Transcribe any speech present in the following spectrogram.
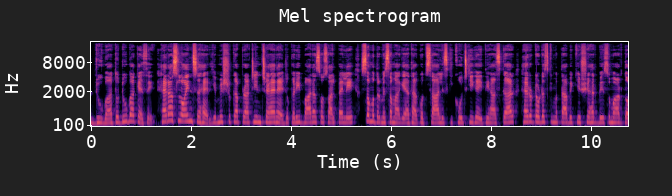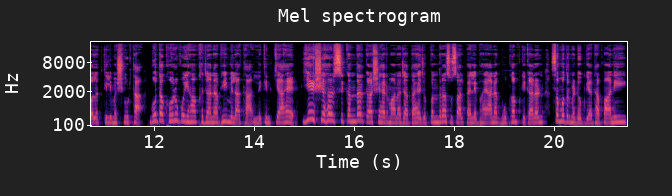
डूबा तो डूबा कैसे? हेरास्लोइन शहर, ये मिश्र का प्राचीन शहर है जो करीब 1200 साल पहले समुद्र में समा गया था। कुछ साल इसकी खोज की गई। इतिहासकार हेरोटोडस के मुताबिक ये शहर बेसुमार दौलत के लिए मशहूर था। गोताखोरों को यहाँ खजाना भी मिला था। लेकिन क्या है? ये शहर सिकंदर का शहर माना जाता है, जो पंद्रह साल पहले भयानक भूकंप के कारण समुद्र में डूब गया था पानी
